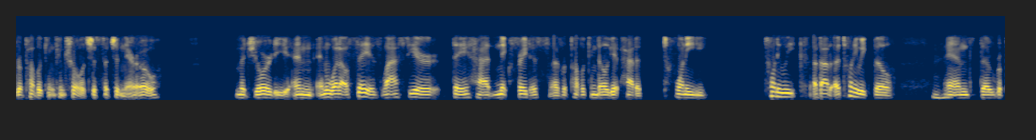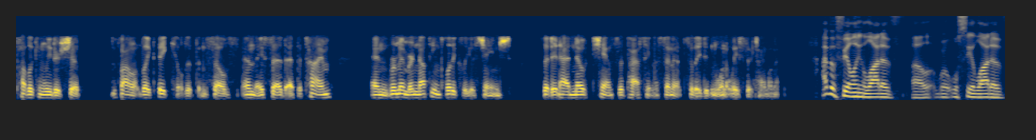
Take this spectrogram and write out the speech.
Republican control. It's just such a narrow majority. And and what I'll say is, last year they had Nick Freitas, a Republican delegate, had a 20, 20 week about a 20 week bill, mm-hmm. and the Republican leadership found like they killed it themselves. And they said at the time, and remember, nothing politically has changed, that it had no chance of passing the Senate, so they didn't want to waste their time on it. I have a feeling a lot of uh, we'll see a lot of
